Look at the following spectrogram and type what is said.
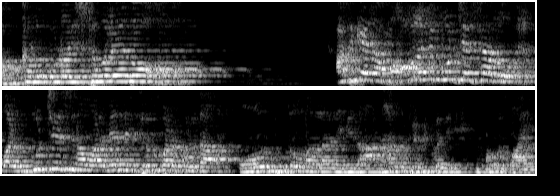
ఒక్కడు కూడా ఇష్టం లేదు. అందుకే నా బావులన్నీ పూర్తి చేశారు. వాళ్ళు పూర్తి చేసిన వాళ్ళ మీద నేను తిరుగుపడకుండా ఓర్పుతో మళ్ళా నీ మీద ఆధారం పెట్టుకొని ఇంకొక బావి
